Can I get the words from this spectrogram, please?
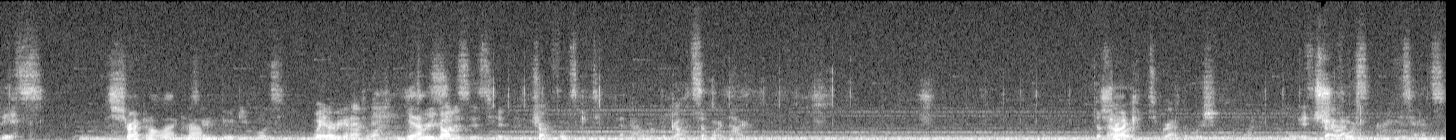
This. Shrek and all that I'm just crap. gonna do a deep voice. Wait, are we gonna have to watch it? Yes. The three goddesses hit the Triforce containing the power of the gods somewhere in Hyrule. The power to grant the wish of one holds It's Shrek. Triforce in his hands.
